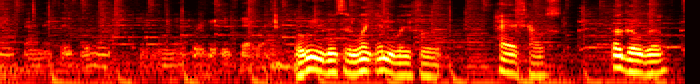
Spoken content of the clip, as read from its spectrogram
same sign that says the LINQ, and the number is that way. Well, we need to go to the LINQ anyway for Hash House. A go go.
